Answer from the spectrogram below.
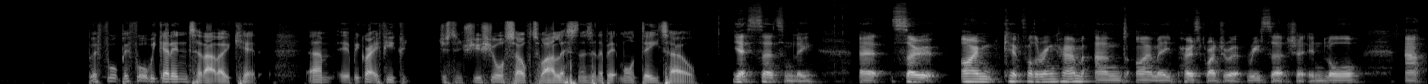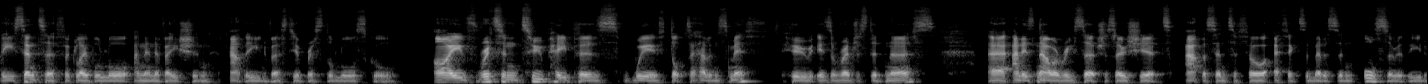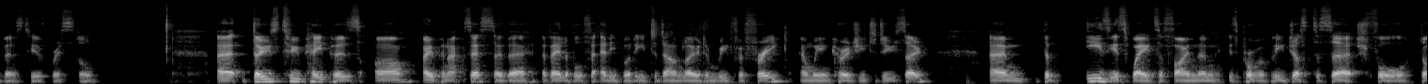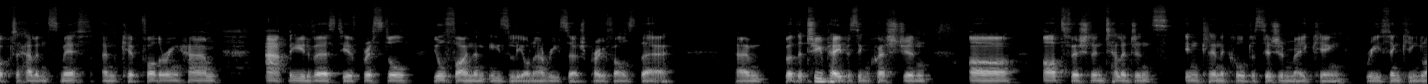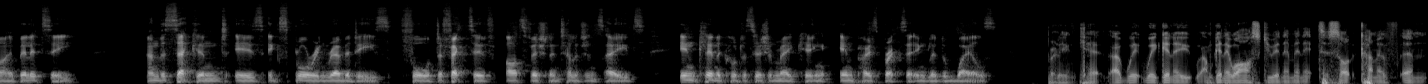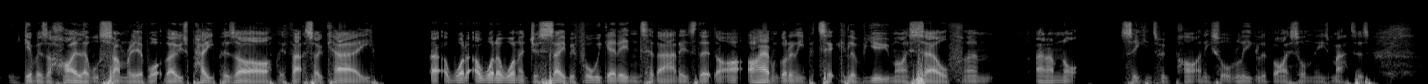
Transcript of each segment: Before before we get into that, though, Kit, um, it'd be great if you could just introduce yourself to our listeners in a bit more detail. Yes, certainly. Uh, so I'm Kit Fotheringham, and I'm a postgraduate researcher in law at the Centre for Global Law and Innovation at the University of Bristol Law School. I've written two papers with Dr. Helen Smith, who is a registered nurse uh, and is now a research associate at the Centre for Ethics and Medicine, also at the University of Bristol. Uh, those two papers are open access, so they're available for anybody to download and read for free, and we encourage you to do so. Um, the easiest way to find them is probably just to search for Dr. Helen Smith and Kit Fotheringham at the University of Bristol. You'll find them easily on our research profiles there. Um, but the two papers in question are Artificial Intelligence in Clinical Decision Making, Rethinking Liability. And the second is Exploring Remedies for Defective Artificial Intelligence Aids in Clinical Decision Making in Post Brexit England and Wales. Brilliant, Kit. Uh, we, we're going to. I'm going to ask you in a minute to sort of kind of um, give us a high-level summary of what those papers are, if that's okay. Uh, uh what uh, what I want to just say before we get into that is that I, I haven't got any particular view myself, um, and I'm not seeking to impart any sort of legal advice on these matters.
